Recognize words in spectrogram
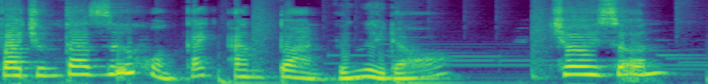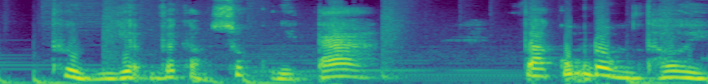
và chúng ta giữ khoảng cách an toàn với người đó, chơi giỡn, thử nghiệm với cảm xúc của người ta và cũng đồng thời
